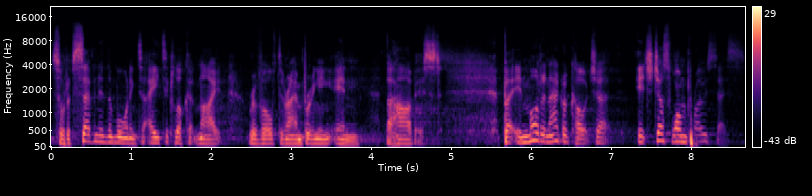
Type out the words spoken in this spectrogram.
sort of seven in the morning to eight o'clock at night revolved around bringing in the harvest. But in modern agriculture, it's just one process.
